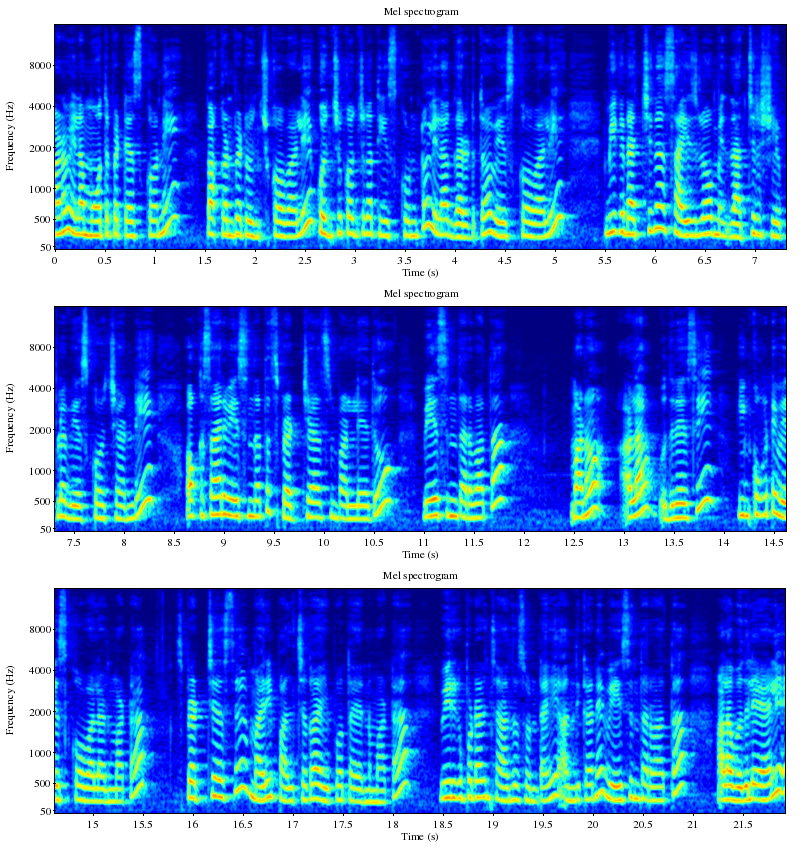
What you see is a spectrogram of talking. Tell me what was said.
మనం ఇలా మూత పెట్టేసుకొని పక్కన పెట్టి ఉంచుకోవాలి. కొంచెం కొంచెంగా తీసుకుంటూ ఇలా గరిటతో వేసుకోవాలి. మీకు నచ్చిన సైజులో నచ్చిన షేప్లో వేసుకోవచ్చు అండి ఒకసారి వేసిన తర్వాత స్ప్రెడ్ చేయాల్సిన పని లేదు. వేసిన తర్వాత మనం అలా వదిలేసి ఇంకొకటి వేసుకోవాలన్నమాట. స్ప్రెడ్ చేస్తే మరీ పల్చగా అయిపోతాయి అన్నమాట విరిగిపోవడానికి ఛాన్సెస్ ఉంటాయి. అందుకనే వేసిన తర్వాత అలా వదిలేయాలి.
